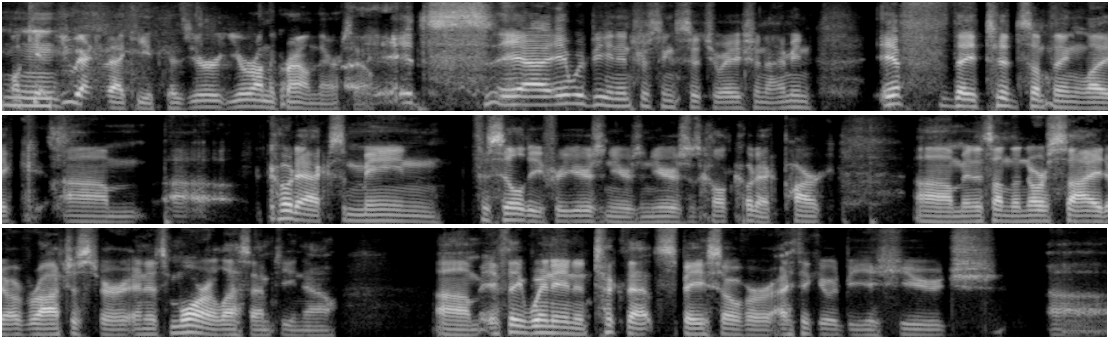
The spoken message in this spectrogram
well Keith, you answer that Keith because you're you're on the ground there so It's yeah, it would be an interesting situation. I mean, if they did something like um, uh, Kodak's main facility for years and years and years is called Kodak Park, um, and it's on the north side of Rochester, and it's more or less empty now. Um, if they went in and took that space over, I think it would be a huge, uh,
